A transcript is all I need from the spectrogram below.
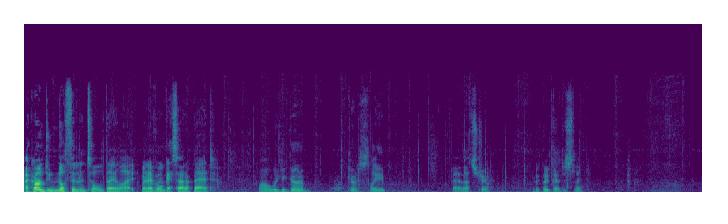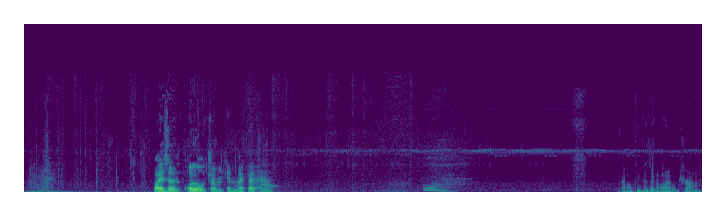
I can't do nothing until daylight when everyone gets out of bed. Well, we could go to go to sleep. Yeah, that's true. We could go to sleep. Why is there an oil drum in my bedroom? I don't think there's an oil drum.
